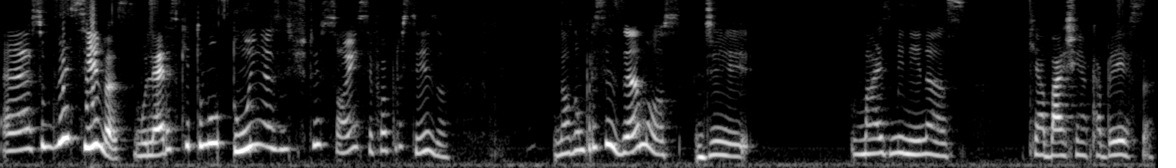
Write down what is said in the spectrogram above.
é, subversivas, mulheres que tumultuem as instituições se for preciso. Nós não precisamos de mais meninas que abaixem a cabeça,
